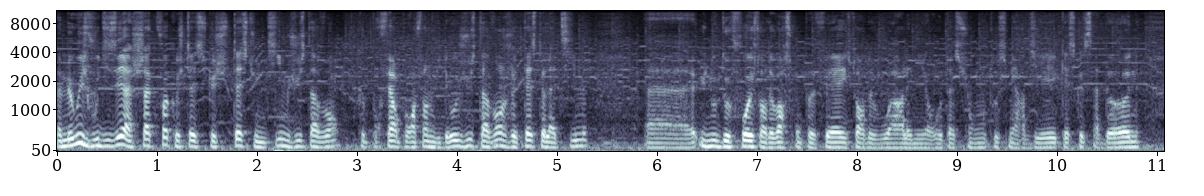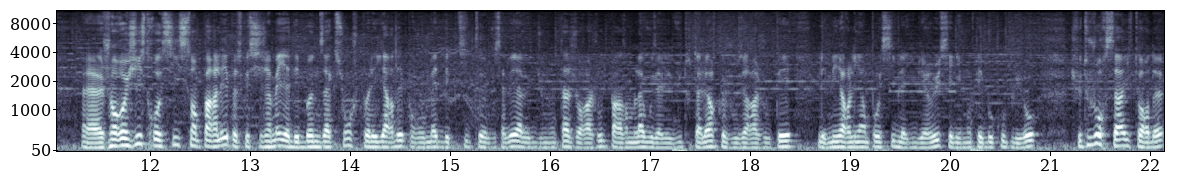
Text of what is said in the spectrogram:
Euh, mais oui, je vous disais, à chaque fois que je teste, une team, juste avant, que pour faire pour en faire une vidéo, juste avant, je teste la team. euh, une ou deux fois histoire de voir ce qu'on peut faire, histoire de voir les meilleures rotations, tout ce merdier, qu'est-ce que ça donne. J'enregistre aussi sans parler parce que si jamais il y a des bonnes actions, je peux les garder pour vous mettre des petites. Vous savez, avec du montage, je rajoute. Par exemple, là, vous avez vu tout à l'heure que je vous ai rajouté les meilleurs liens possibles avec Virus et les monter beaucoup plus haut. Je fais toujours ça, histoire de.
